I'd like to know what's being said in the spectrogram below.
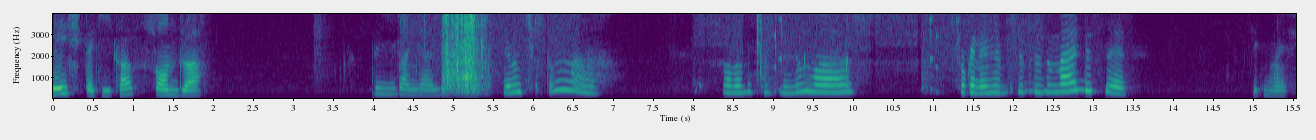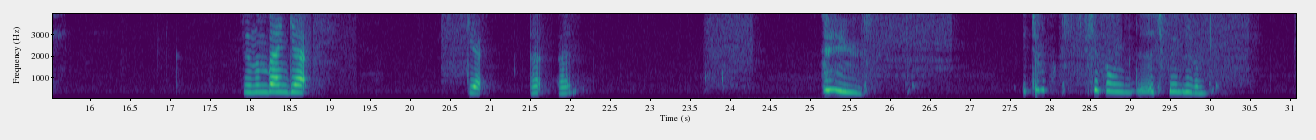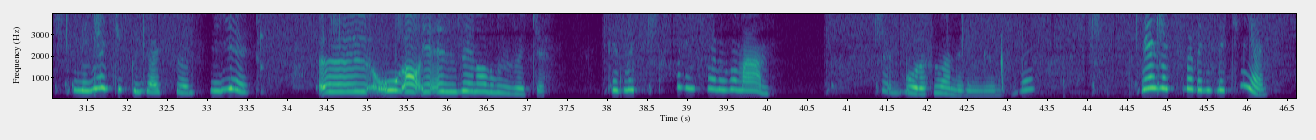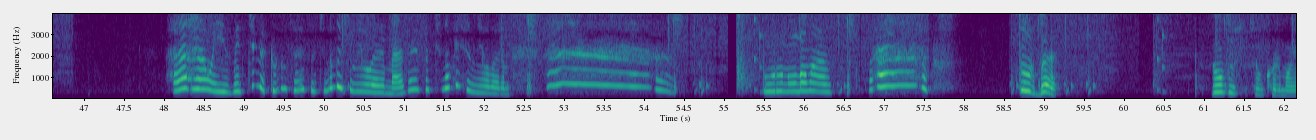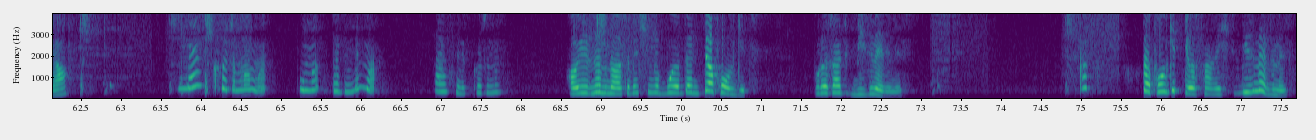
Beş dakika sonra. İyi ben geldim. Canım çıktın mı? Sana bir sürprizim var. Çok önemli bir sürprizim. Neredesin? Çıkmış. Canım ben gel. Gel. Hiçbir şey sana açıklayabilirim. Neyi açıklayacaksın? Neyi? Ee, o evimize yeni aldığımız hizmetçi. Hizmetçi polis var o zaman. Evet, bu orasını ben de bilmiyorum. Ne hizmetçisi be ben hizmetçi miyim? Ha ha o hizmetçi mi? Kızım senin saçını başını yolarım ben. Senin saçını başını yolarım. Ha. Durun olamaz. Ha. Dur be. Ne yapıyorsun sen karıma ya? Ne karıma mı? Bunu bebindin mi? Ben senin karınım. Hayır ne münasebet şimdi bu evden defol git. Burası artık bizim evimiz. Bak defol git diyorsan işte bizim evimiz.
